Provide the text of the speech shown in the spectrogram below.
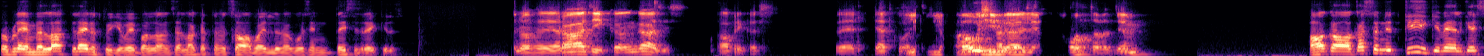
probleem veel lahti läinud, kuigi võib-olla on seal nakatunud sama palju nagu siin teistes riikides. noh, ja Raadik on ka siis Aafrikas veel jätkuvalt. pausi peal ja ootavad jah. aga kas on nüüd keegi veel, kes,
